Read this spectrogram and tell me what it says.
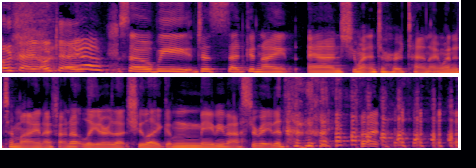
okay, okay. Yeah. So we just said goodnight and she went into her tent. I went into mine. I found out later that she like maybe masturbated that night, but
